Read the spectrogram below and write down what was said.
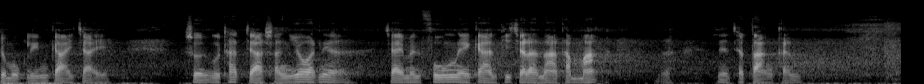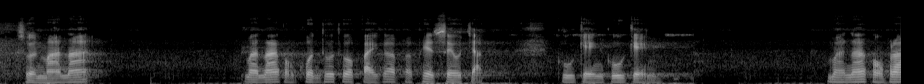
จมูกลิ้นกายใจ ส่วนอุทัจจะสังโยชน์เนี่ยใจมันฟุ้งในการพิจารณาธรรมะเนี่ยจะต่างกัน ส่วนมานะ มานะของคนทั่ว ๆ ไปก็ประเภทเซลล์จัด กูเก่งกูเก่ง มานะของพระ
